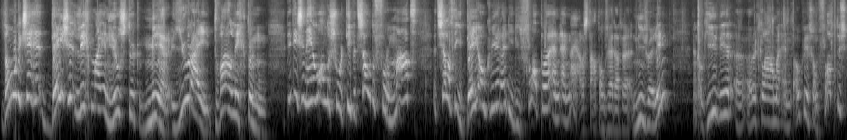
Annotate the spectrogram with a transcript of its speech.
Dan moet ik zeggen, deze ligt mij een heel stuk meer. Jurai Dwaallichten. Dit is een heel ander soort type. Hetzelfde formaat. Hetzelfde idee ook weer, hè? Die, die flappen en, en nou ja, er staat dan verder uh, niet veel in. En ook hier weer uh, reclame en ook weer zo'n flap. Dus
